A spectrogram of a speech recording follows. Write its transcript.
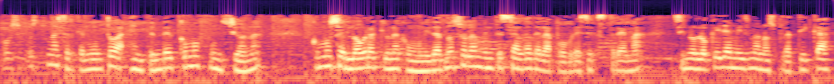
por supuesto, un acercamiento a entender cómo funciona, cómo se logra que una comunidad no solamente salga de la pobreza extrema, sino lo que ella misma nos platica,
